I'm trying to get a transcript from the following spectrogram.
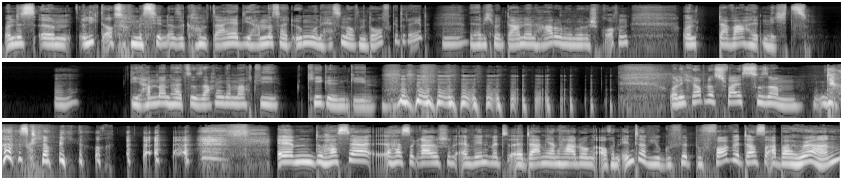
Und das ähm, liegt auch so ein bisschen, also kommt daher, die haben das halt irgendwo in Hessen auf dem Dorf gedreht. Mhm. Da habe ich mit Damian Hardung drüber gesprochen. Und da war halt nichts. Mhm die haben dann halt so Sachen gemacht wie Kegeln gehen. Und ich glaube, das schweißt zusammen. Das glaube ich auch. Ähm, du hast ja, hast du gerade schon erwähnt, mit äh, Damian Hardung auch ein Interview geführt. Bevor wir das aber hören,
